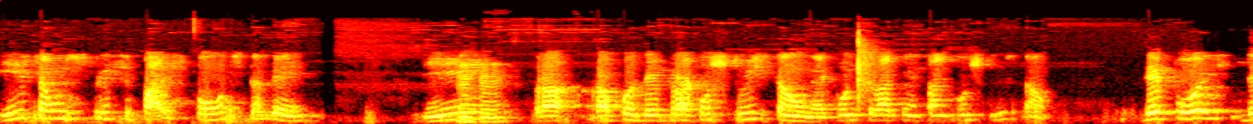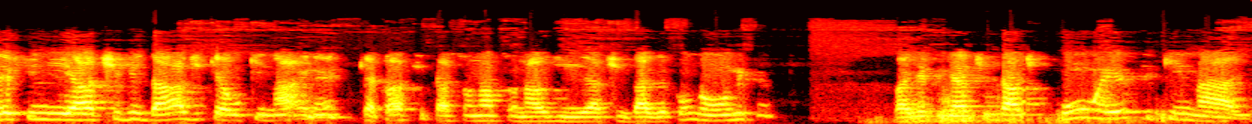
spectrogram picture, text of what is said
isso é um dos principais pontos também. E uhum. para poder, para a Constituição, né? Quando você vai pensar em Constituição. Depois, definir a atividade, que é o CNAE, né? Que é a Classificação Nacional de Atividade Econômica. Vai definir a atividade com esse CNAE,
